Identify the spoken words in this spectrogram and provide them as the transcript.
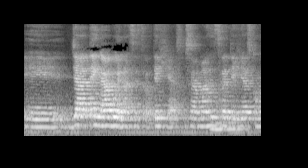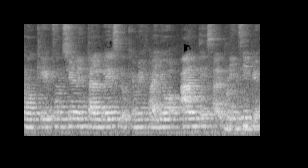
eh, ya tenga buenas estrategias, o sea, más estrategias como que funcionen tal vez lo que me falló antes al principio,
